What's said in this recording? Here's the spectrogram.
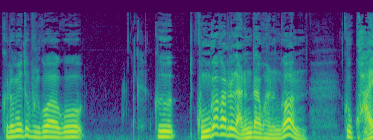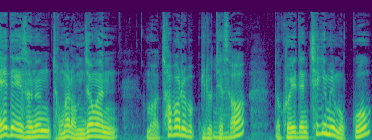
그럼에도 불구하고 그 공과 가를 나눈다고 하는 건 그 과에 대해서는 정말 엄정한 뭐 처벌을 비롯해서 음. 또 그에 대한 책임을 묻고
